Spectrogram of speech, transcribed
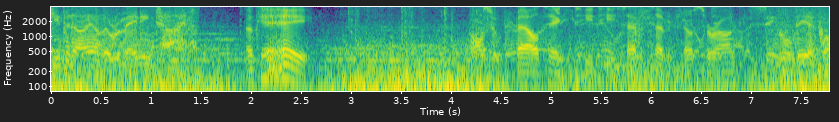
Keep an eye on the remaining time. Okay. Also, Battle that Tank TT-77 Nosorog. single vehicle.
